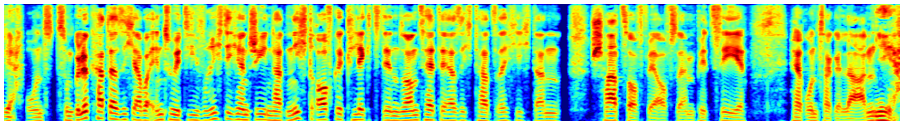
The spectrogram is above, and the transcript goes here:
Ja. Und zum Glück hat er sich aber intuitiv richtig entschieden, hat nicht drauf geklickt, denn sonst hätte er sich tatsächlich dann Schadsoftware auf seinem PC heruntergeladen. Ja.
